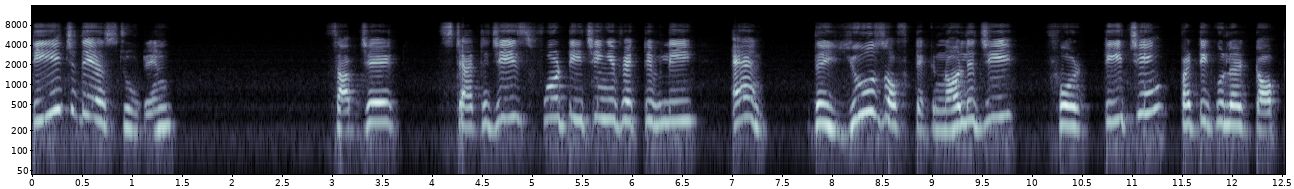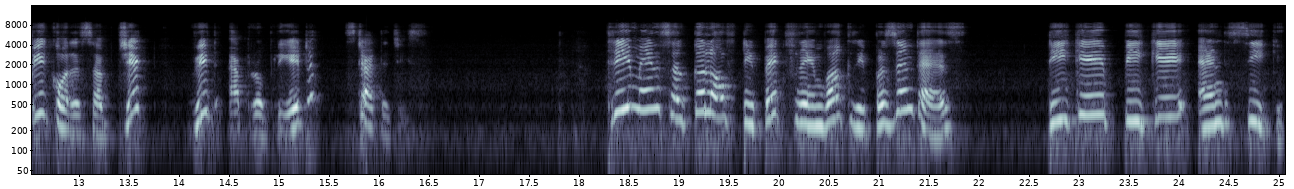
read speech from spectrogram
teach their student subject, strategies for teaching effectively, and the use of technology for teaching particular topic or a subject with appropriate strategies. Three main circle of TPACK framework represent as TK, PK and CK.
